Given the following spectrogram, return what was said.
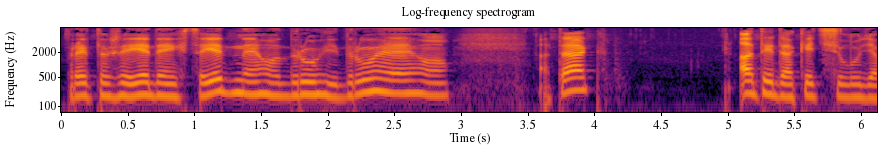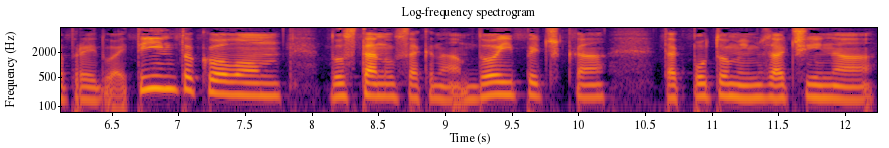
pretože jeden chce jedného, druhý druhého a tak. A teda keď si ľudia prejdú aj týmto kolom, dostanú sa k nám do IPčka, tak potom im začína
